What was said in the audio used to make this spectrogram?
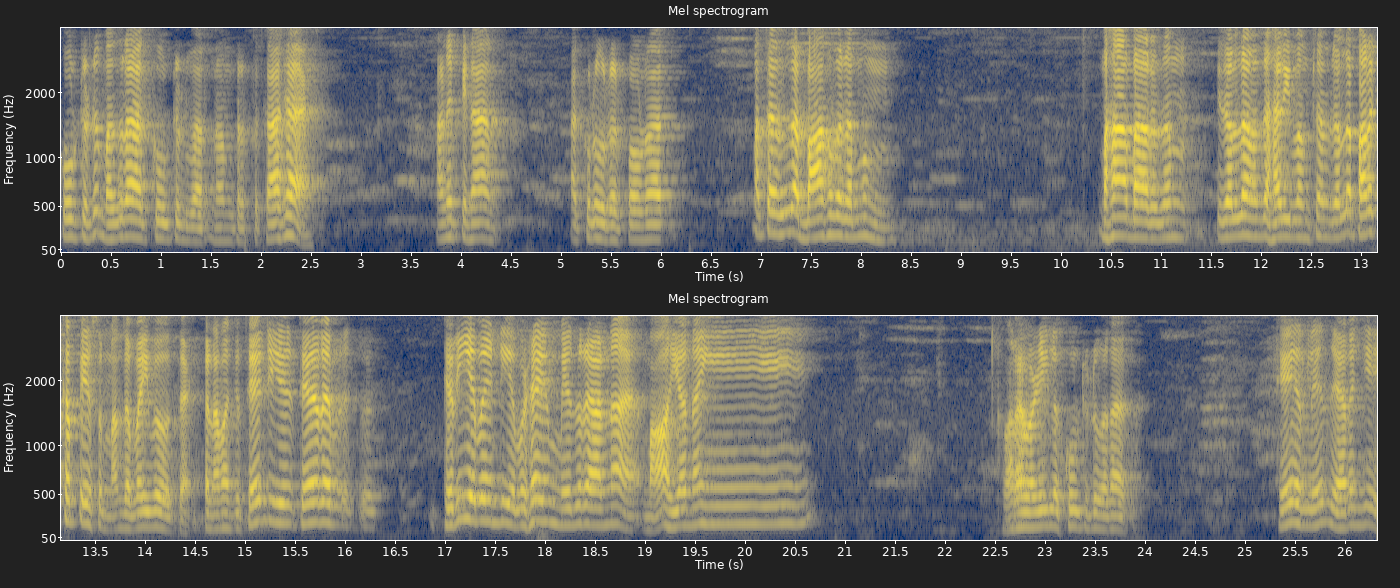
கூட்டுட்டு மதுரா கூட்டுட்டு வரணுன்றதுக்காக அனுப்பினான். அக்ரூரர் போனார். மற்றதெல்லாம் பாகவதமும் மகாபாரதம் இதெல்லாம் வந்து ஹரிவம்சம் இதெல்லாம் பறக்க பேசும் அந்த வைபவத்தை. இப்போ நமக்கு தேடிய தேர தெரிய வேண்டிய விஷயம் எதிரான மாயனை வர வழியில் கூட்டுட்டு வரார். சேர்லேருந்து இறங்கி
